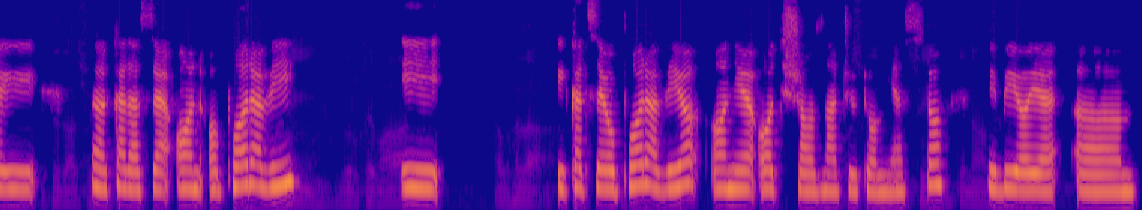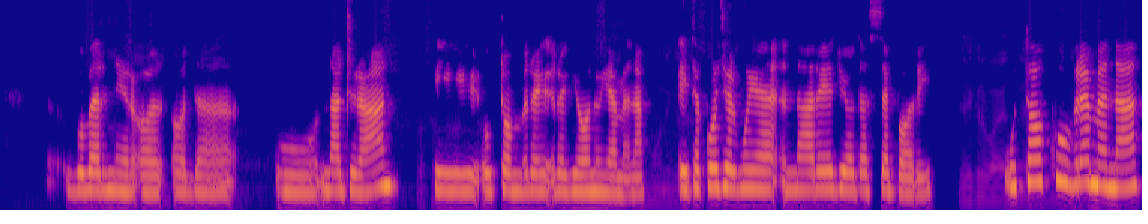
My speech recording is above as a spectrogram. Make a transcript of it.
i e, kada se on oporavi i i kad se oporavio on je otišao znači u to mjesto i bio je um, guvernir od, od u Nadžiran i u tom re, regionu Jemena. I također mu je naredio da se bori u toku vremena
